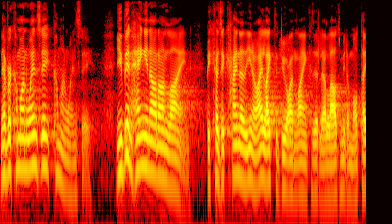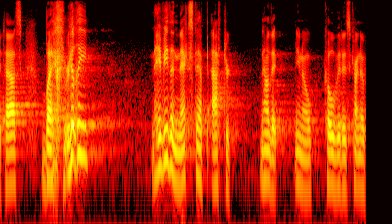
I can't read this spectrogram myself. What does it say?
Never come on Wednesday? Come on Wednesday. You've been hanging out online because it kind of, you know, I like to do online because it allows me to multitask. But really, maybe the next step after now that, you know, COVID is kind of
